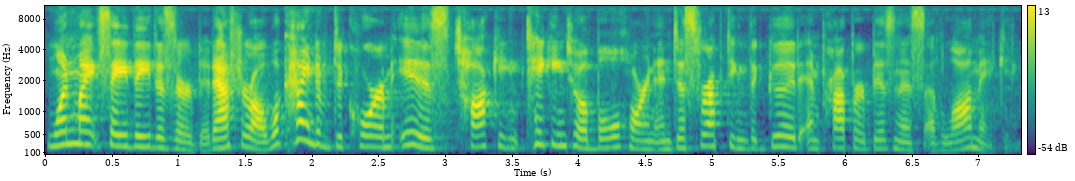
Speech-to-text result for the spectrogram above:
One might say they deserved it. After all, what kind of decorum is talking, taking to a bullhorn and disrupting the good and proper business of lawmaking?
